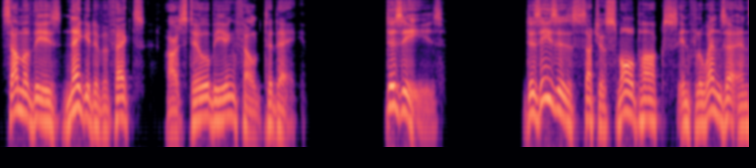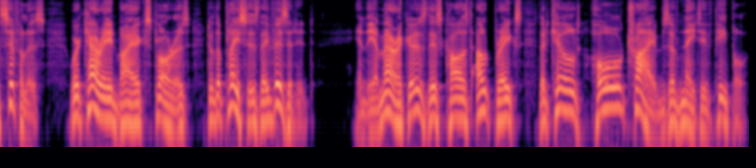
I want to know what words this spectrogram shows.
Some of these negative effects are still being felt today. Disease Diseases such as smallpox, influenza, and syphilis were carried by explorers to the places they visited. In the Americas, this caused outbreaks that killed whole tribes of native people.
